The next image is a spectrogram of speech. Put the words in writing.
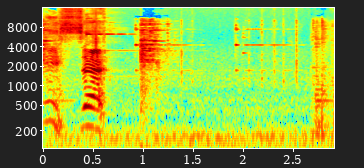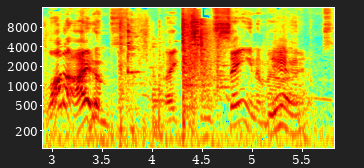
Jesus. A lot of items. Like, insane amount Yeah. of items.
